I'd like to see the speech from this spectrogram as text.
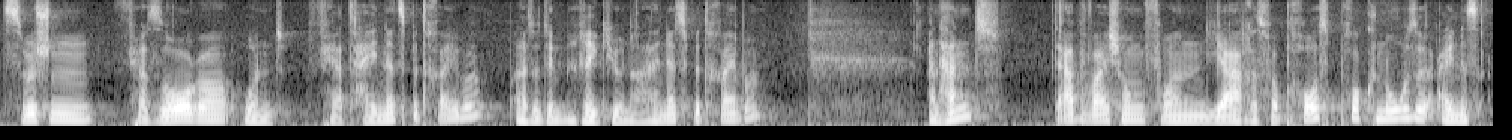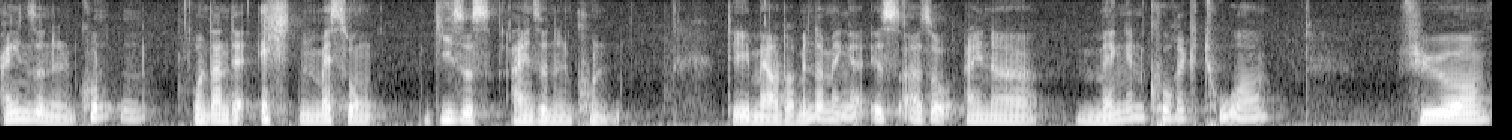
zwischen Versorger und Verteilnetzbetreiber, also dem regionalen Netzbetreiber, anhand der Abweichung von Jahresverbrauchsprognose eines einzelnen Kunden und dann der echten Messung dieses einzelnen Kunden. Die Mehr- oder Mindermenge ist also eine Mengenkorrektur für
